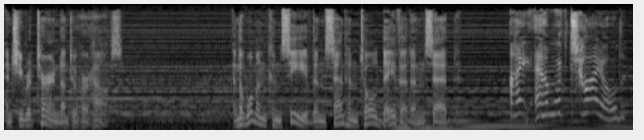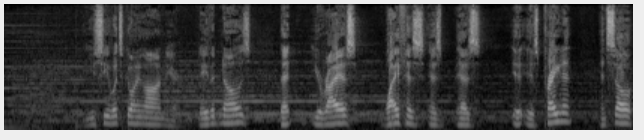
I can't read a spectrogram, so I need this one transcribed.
and she returned unto her house. And the woman conceived and sent and told David and said, I am with child. You see what's going on here. David knows that Uriah's wife has, has, has, is pregnant, and so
